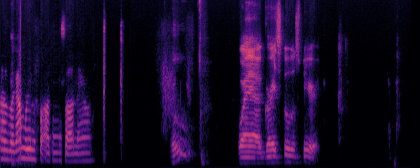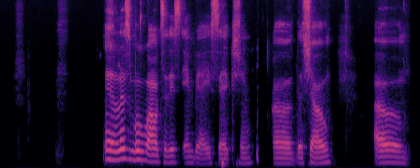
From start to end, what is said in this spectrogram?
I was like, I'm rooting for Arkansas now. Ooh. Wow, great school spirit. And let's move on to this NBA section of the show. Um,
